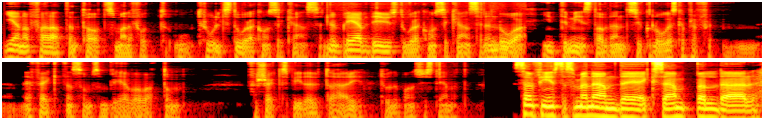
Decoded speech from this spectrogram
genomföra attentat som hade fått otroligt stora konsekvenser. Nu blev det ju stora konsekvenser ändå. Inte minst av den psykologiska effekten som, som blev av att de försökte sprida ut det här i tunnelbanesystemet. Sen finns det som jag nämnde exempel där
